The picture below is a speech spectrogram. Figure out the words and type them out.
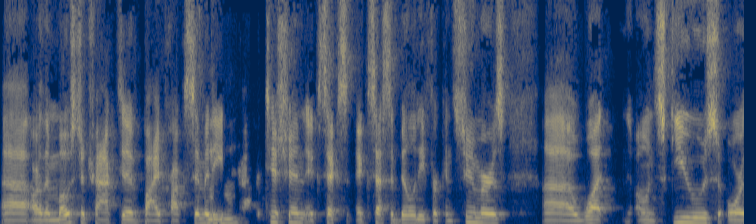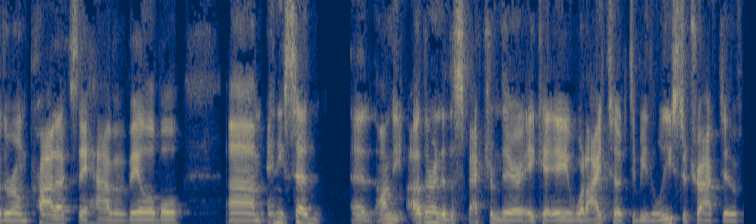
uh, are the most attractive by proximity, Mhm. competition, access- accessibility for consumers, uh, what own SKUs or their own products they have available. Um, and he said uh, on the other end of the spectrum there, aka what I took to be the least attractive,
